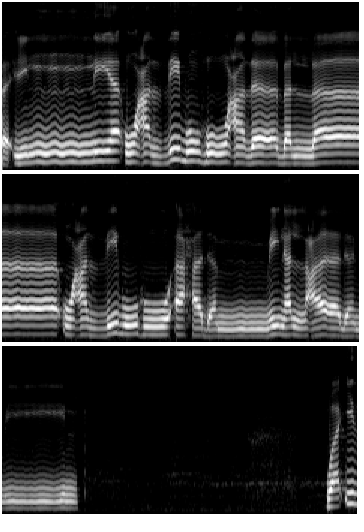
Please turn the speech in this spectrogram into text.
فإني أعذبه عذابا لا أعذبه أحدا من العالمين. وإذ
